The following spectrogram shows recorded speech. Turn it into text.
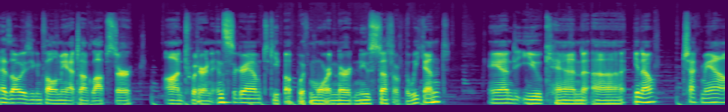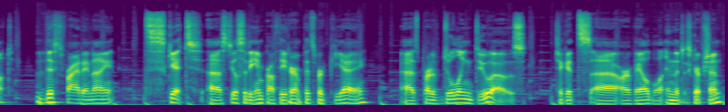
As always, you can follow me at Junk Lobster on Twitter and Instagram to keep up with more nerd news stuff over the weekend. And you can, uh, you know, check me out this Friday night, skit uh, Steel City Improv Theater in Pittsburgh, PA, as part of Dueling Duos. Tickets uh, are available in the description.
